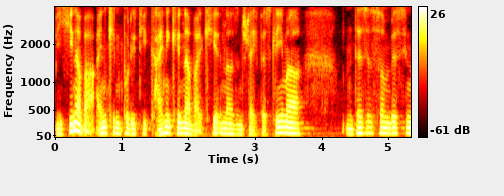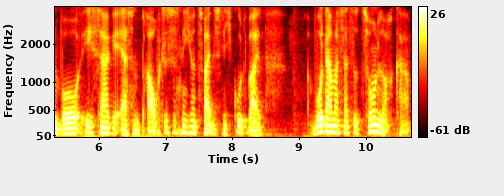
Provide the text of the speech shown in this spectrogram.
wie China war, Ein-Kind-Politik, keine Kinder, weil Kinder sind schlecht fürs Klima. Und das ist so ein bisschen, wo ich sage, erstens braucht es es nicht und zweitens nicht gut, weil wo damals das Ozonloch kam,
